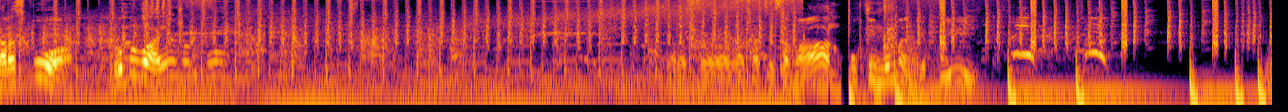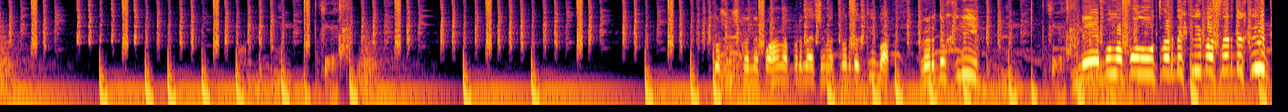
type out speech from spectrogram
Зараз по. Пробиває Жанко. Зараз е, в атаці Сабах. Ух ти, момент який. Кожушка непогана передача на твердохліба. Твердохліб. Не було фолу у твердохліба, твердохліб.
